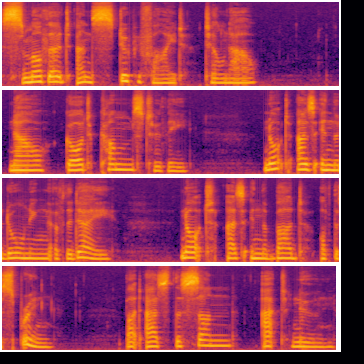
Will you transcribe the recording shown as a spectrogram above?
smothered and stupefied till now. Now God comes to thee not as in the dawning of the day, not as in the bud of the spring, but as the sun at noon.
